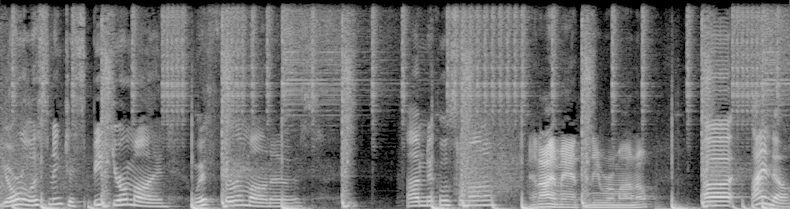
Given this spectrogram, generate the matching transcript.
You're listening to Speak Your Mind with the Romanos. I'm Nicholas Romano. And I'm Anthony Romano. Uh, I know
